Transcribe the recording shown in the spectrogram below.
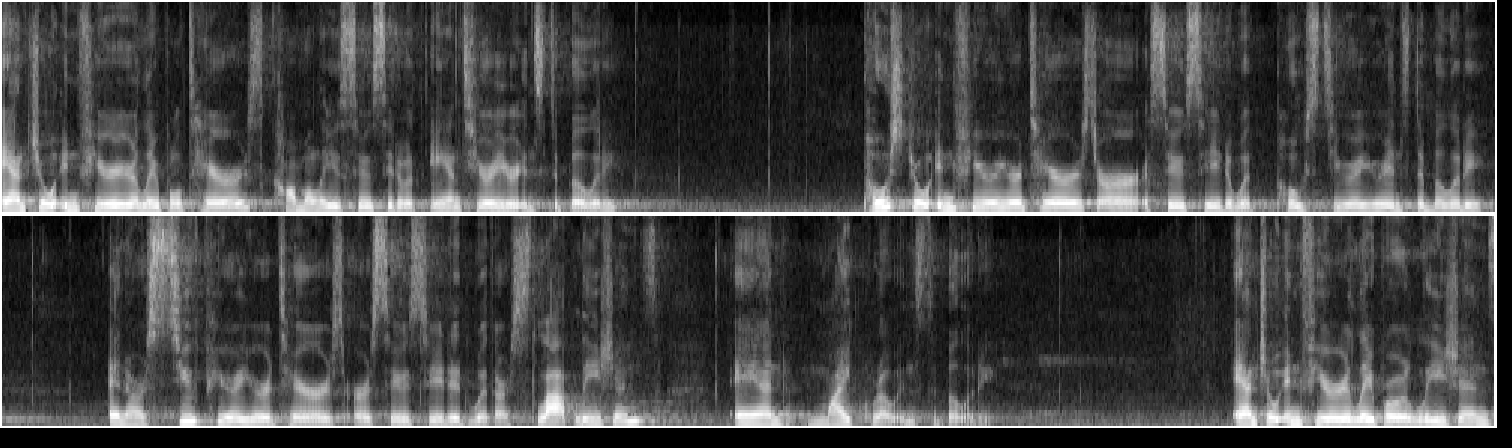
Antero-inferior labral tears, commonly associated with anterior instability. Posterior-inferior tears are associated with posterior instability. And our superior tears are associated with our SLAP lesions and micro instability. Antero-inferior labral lesions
